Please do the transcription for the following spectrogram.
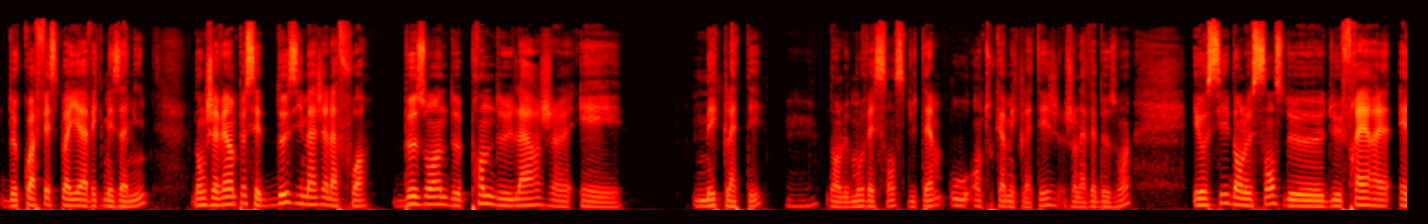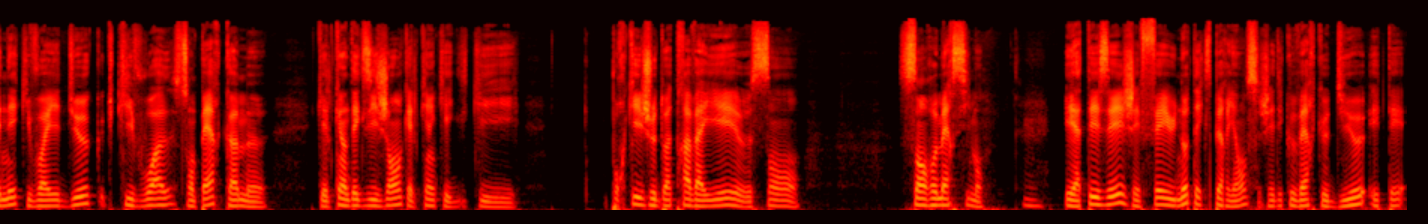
de quoi festoyer avec mes amis. Donc j'avais un peu ces deux images à la fois, besoin de prendre du large et m'éclater, Mm. dans le mauvais sens du terme, ou en tout cas m'éclater, j'en avais besoin. Et aussi dans le sens de- du frère aîné qui voyait Dieu, qui voit son père comme euh, quelqu'un d'exigeant, quelqu'un qui, qui, pour qui je dois travailler euh, sans, sans remerciement. Mm. Et à Thésée, j'ai fait une autre expérience. J'ai découvert que Dieu était...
